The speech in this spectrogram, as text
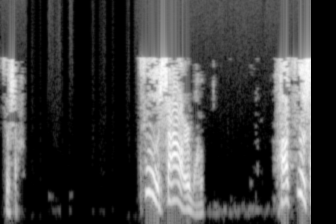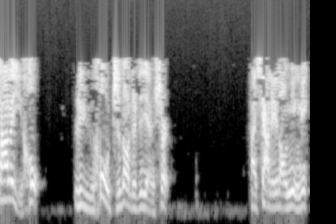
自杀，自杀而亡。他自杀了以后，吕后知道了这件事儿，还下了一道命令，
